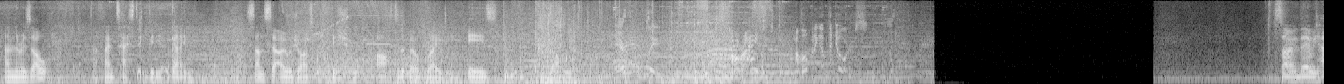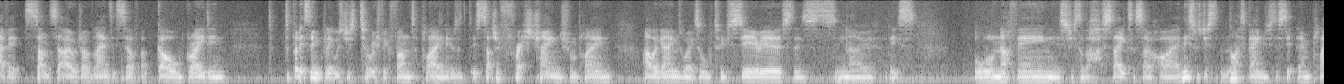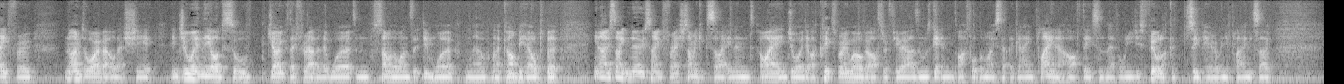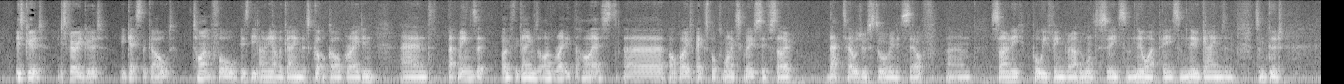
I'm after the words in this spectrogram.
And the result? A fantastic video game. Sunset Overdrive's official After the Bell grading is Guys, So there we have it. Sunset Overdrive lands itself a gold grading. To, to put it simply, it was just terrific fun to play, and it was it's such a fresh change from playing other games where it's all too serious. There's you know it's all or nothing. It's just all the stakes are so high, and this was just a nice game just to sit there and play through, not having to worry about all that shit. Enjoying the odd sort of joke they threw out there that worked, and some of the ones that didn't work. You know that can't be helped, but you know, something new, something fresh, something exciting, and I enjoyed it. I clicked very well with it after a few hours and was getting, I thought, the most out of the game, playing at a half decent level, and you just feel like a superhero when you're playing it. So it's good. It's very good. It gets the gold. Titanfall is the only other game that's got a gold grading, and that means that both the games that I've rated the highest uh, are both Xbox One exclusive. So that tells you a story in itself. Um, Sony, pull your finger out. We want to see some new IP, some new games, and some good,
